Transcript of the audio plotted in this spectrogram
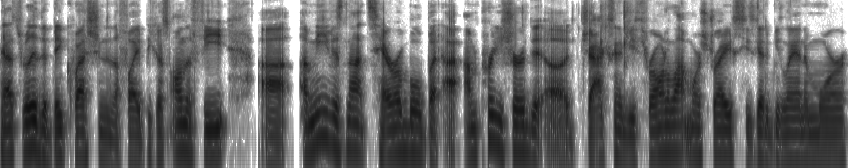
That's really the big question in the fight because on the feet, uh, Emeev is not terrible, but I, am pretty sure that uh, Jack's going to be throwing a lot more strikes. He's going to be landing more.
